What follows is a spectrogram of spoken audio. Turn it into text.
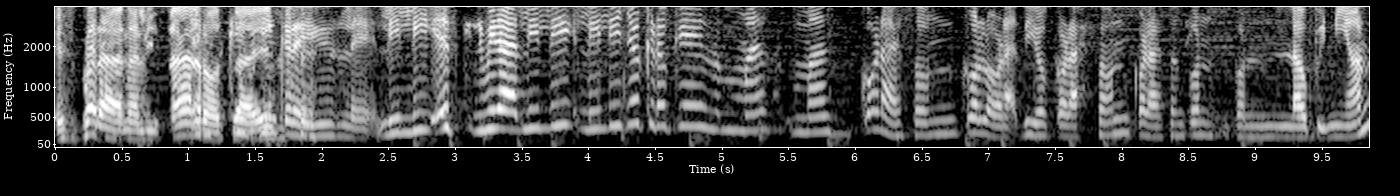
Es para analizar, Es o que sea, es es- increíble. Lili, es que, mira, Lili, Lili yo creo que es más, más corazón colorado, digo, corazón, corazón con, con la opinión.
